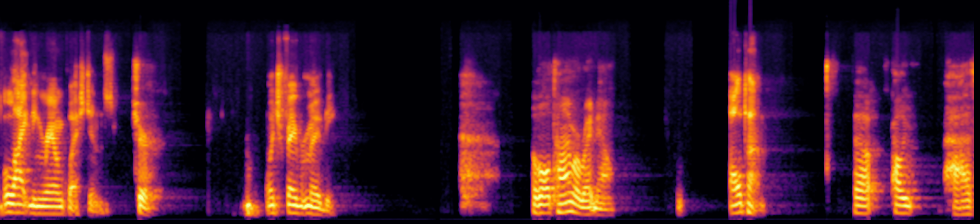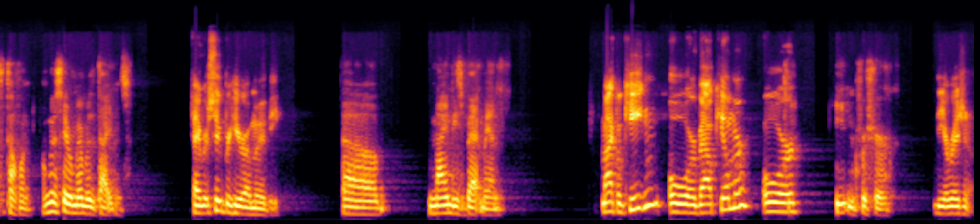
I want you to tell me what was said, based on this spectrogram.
lightning round questions. sure What's your favorite movie? of all time or right now All time. uh, probably ah, that's a tough one i'm going to say remember the titans Favorite superhero movie? uh, 90s batman Michael Keaton or Val Kilmer or Keaton for sure the original?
